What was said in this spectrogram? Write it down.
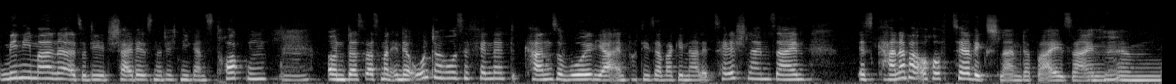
minimal, ne? also die Scheide ist natürlich nie ganz trocken. Mhm. Und das, was man in der Unterhose findet, kann sowohl ja einfach dieser vaginale Zellschleim sein, es kann aber auch oft Zervixschleim dabei sein. Mhm. Ähm,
